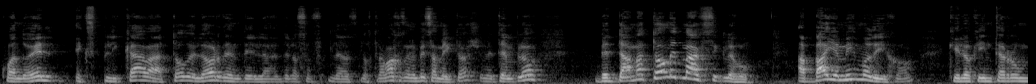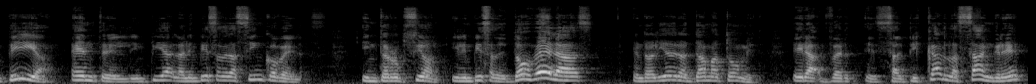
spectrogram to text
cuando él explicaba todo el orden de, los, trabajos en el Beis Hamikdash, en el templo? Abaye mismo dijo que lo que interrumpía entre la limpieza de las cinco velas, interrupción y limpieza de dos velas, en realidad era dama tomit, era eh, salpicar la sangre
